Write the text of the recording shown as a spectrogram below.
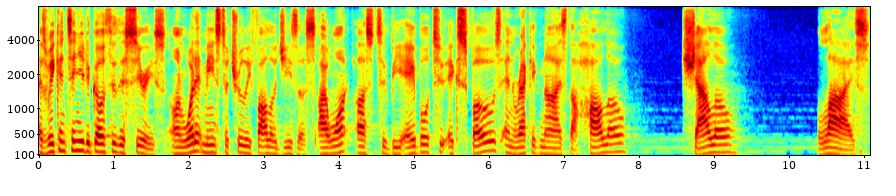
As we continue to go through this series on what it means to truly follow Jesus, I want us to be able to expose and recognize the hollow, shallow lies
